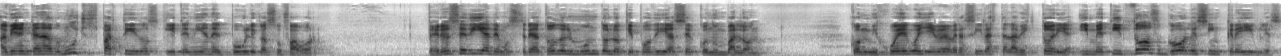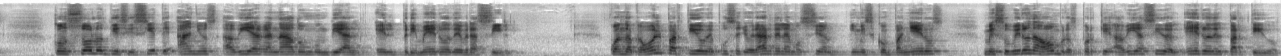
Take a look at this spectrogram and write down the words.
habían ganado muchos partidos y tenían el público a su favor. Pero ese día demostré a todo el mundo lo que podía hacer con un balón. Con mi juego llevé a Brasil hasta la victoria y metí dos goles increíbles. Con solo 17 años había ganado un mundial, el primero de Brasil. Cuando acabó el partido me puse a llorar de la emoción y mis compañeros me subieron a hombros porque había sido el héroe del partido.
